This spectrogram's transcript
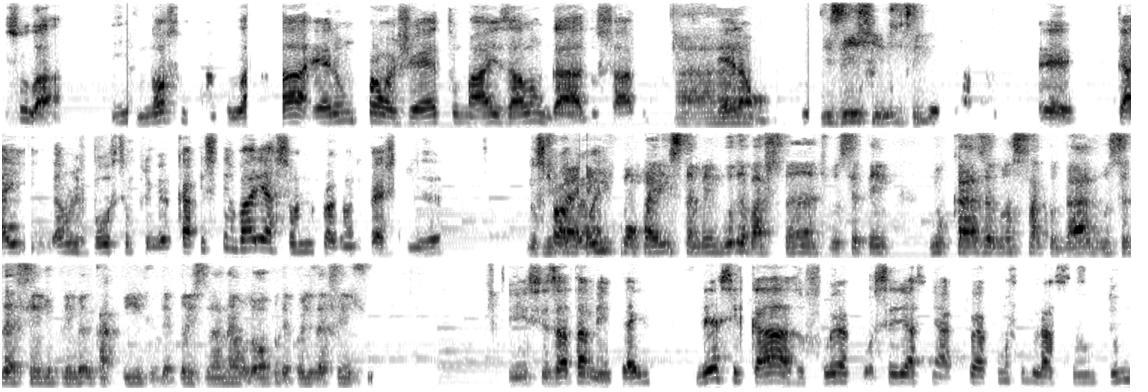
Isso lá. E nosso lá era um projeto mais alongado, sabe? Ah, era um... existe isso sim. É, aí é um esboço um primeiro capítulo. Tem variações no programa de pesquisa. Nos de programas país para país também muda bastante. Você tem, no caso, algumas faculdades, você defende o primeiro capítulo, depois lá na Europa, depois defende isso, exatamente. Aí, nesse caso, foi a, seria assim, a, foi a configuração de um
